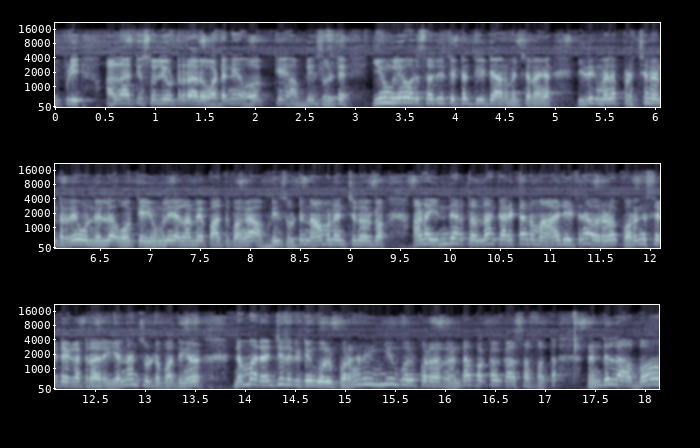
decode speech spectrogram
எப்படி எல்லாத்தையும் சொல்லி விட்டுறாரு. உடனே ஓகே அப்படின்னு சொல்லிட்டு இவங்களே ஒரு சதி திட்டம் தீட்ட ஆரம்பிச்சிடறாங்க. இதுக்கு மேலே பிரச்சனைன்றதே ஒன்றும் இல்லை. ஓகே இவங்களே எல்லாமே பார்த்துப்பாங்க அப்படின்னு சொல்லிட்டு நாம நினச்சின்னு இருக்கோம். ஆனால் இந்த இடத்துல தான் கரெக்டாக நம்ம ஆடிட்டர் அவரோட குரங்கு சேட்டையை கட்டுறாரு. என்னன்னு சொல்லிட்டு பார்த்தீங்கன்னா நம்ம ரஞ்சித்துக்கிட்டையும் கோல் போகிறாரு இங்கேயும் கோல் போடுறாரு. ரெண்டா பக்கம் காசாக பார்த்தா ரெண்டு லாபம்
